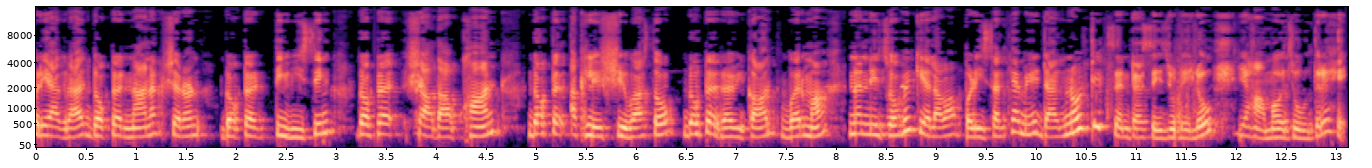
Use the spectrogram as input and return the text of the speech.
Prayagraj doctor Nanak Sharan doctor TV Singh doctor Shadab Khan doctor Akhilesh Srivastava doctor Ravikant Verma Nanhe Chaubey के अलावा बड़ी संख्या में डायग्नोस्टिक सेंटर से जुड़े लोग यहाँ मौजूद रहे।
